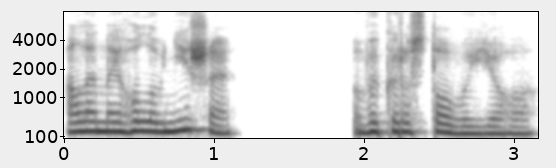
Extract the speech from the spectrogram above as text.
але найголовніше використовуй його.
